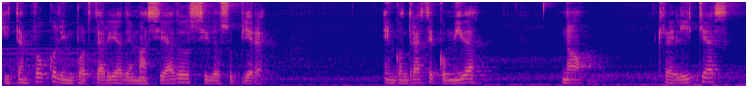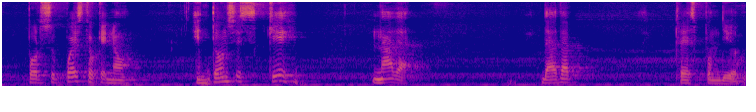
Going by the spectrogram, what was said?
y tampoco le importaría demasiado si lo supiera. ¿Encontraste comida? No. ¿Reliquias? Por supuesto que no. Entonces, ¿qué? Nada. Dada respondió,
